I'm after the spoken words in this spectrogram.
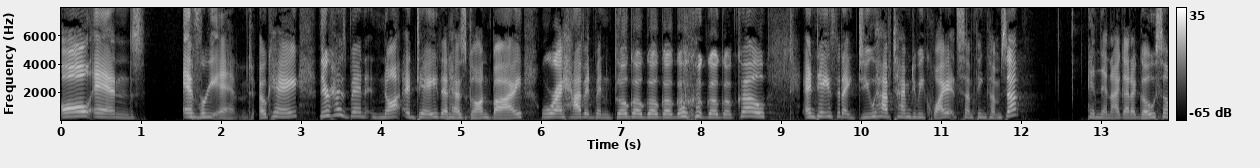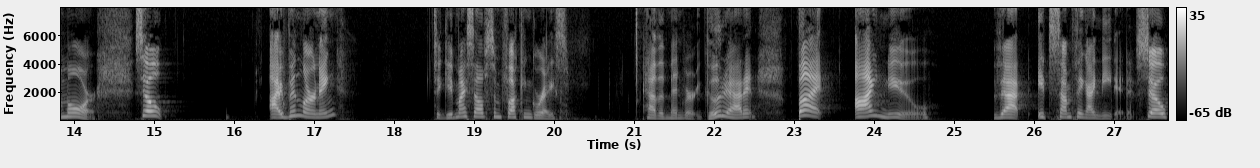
all ends, every end, okay? There has been not a day that has gone by where I haven't been go, go, go, go, go, go, go, go, go. And days that I do have time to be quiet, something comes up, and then I gotta go some more. So I've been learning to give myself some fucking grace. Haven't been very good at it, but I knew that it's something I needed. So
